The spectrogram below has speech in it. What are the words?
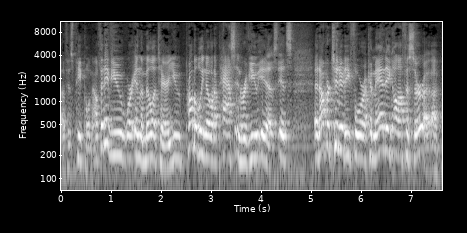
of his people. Now, if any of you were in the military, you probably know what a pass in review is. It's an opportunity for a commanding officer, a,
